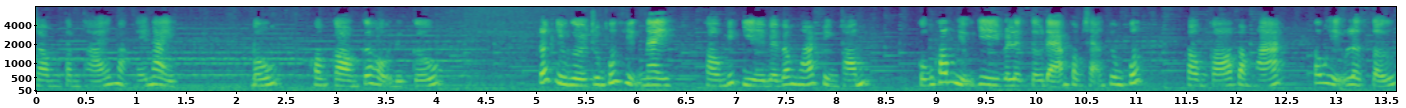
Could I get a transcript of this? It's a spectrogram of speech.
trong tâm thái mặt thế này. 4. Không còn cơ hội được cứu Rất nhiều người Trung Quốc hiện nay không biết gì về văn hóa truyền thống, cũng không hiểu gì về lịch sử đảng Cộng sản Trung Quốc, không có văn hóa, không hiểu lịch sử,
